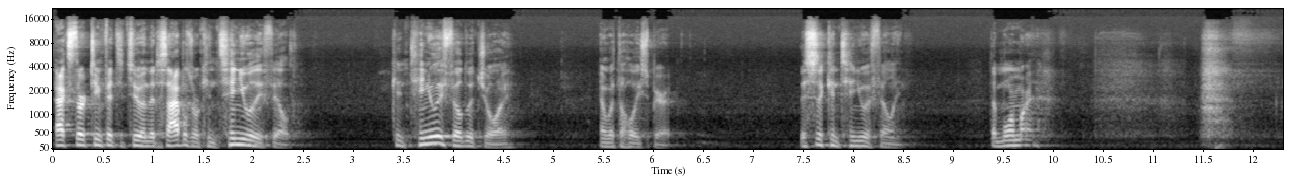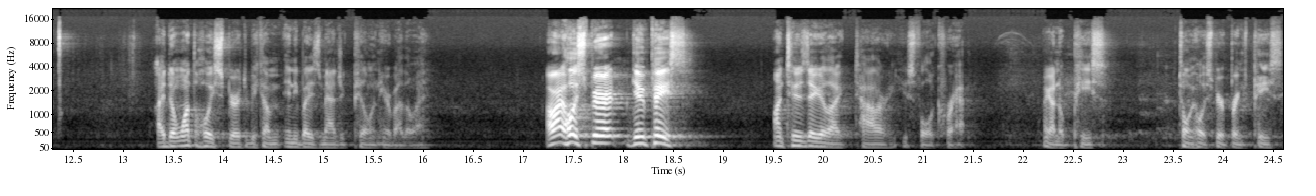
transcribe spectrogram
Acts 13 52, and the disciples were continually filled, continually filled with joy and with the Holy Spirit. This is a continual filling. The more, more I don't want the Holy Spirit to become anybody's magic pill in here, by the way. All right, Holy Spirit, give me peace. On Tuesday, you're like, Tyler, he's full of crap. I got no peace. Told me Holy Spirit brings peace.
